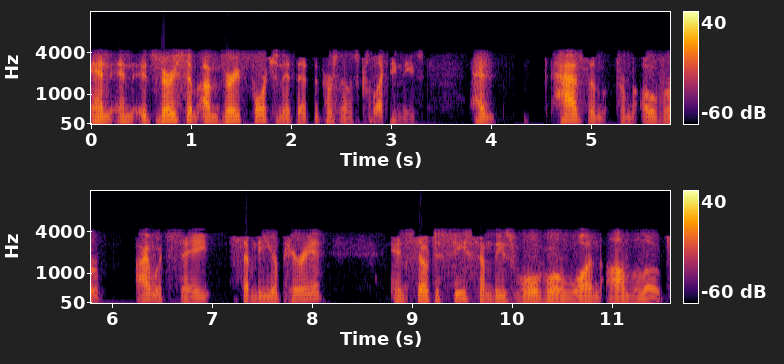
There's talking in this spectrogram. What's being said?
And and it's very sim- I'm very fortunate that the person that was collecting these had has them from over I would say 70 year period. And so to see some of these World War One envelopes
